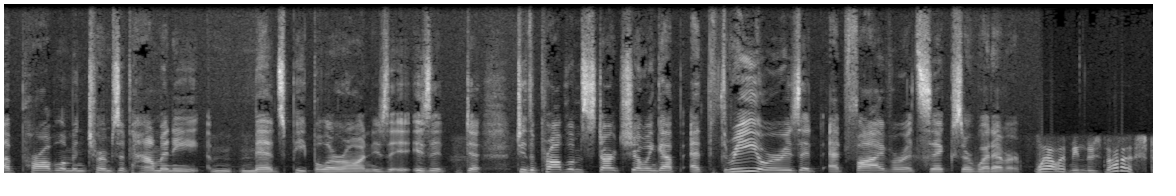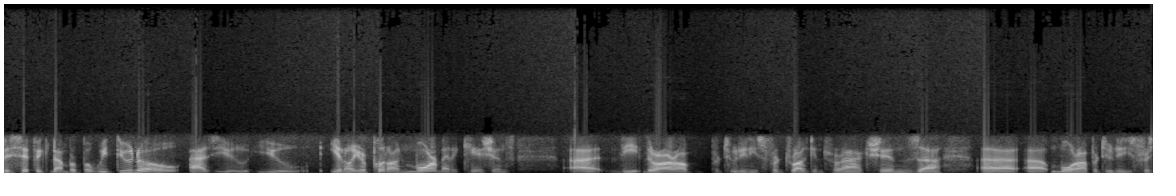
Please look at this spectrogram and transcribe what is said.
a problem in terms of how many meds people are on? Is it is it do, do the problems start showing up at three, or is it at five, or at six, or whatever? Well, I mean, there's not a specific number, but we do know as you you you know you're put on more medications uh, the there are opportunities for drug interactions, uh, uh, uh, more opportunities for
